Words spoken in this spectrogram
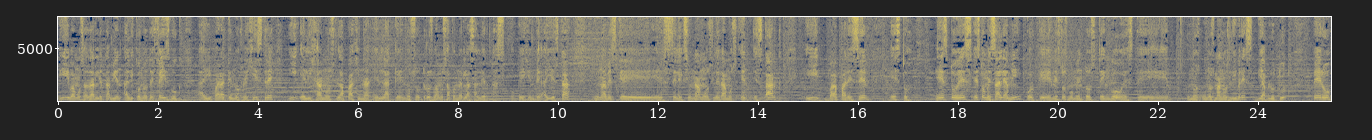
y vamos a darle también al icono de Facebook ahí para que nos registre y elijamos la página en la que nosotros vamos a poner las alertas. Ok gente, ahí está. Una vez que seleccionamos le damos en Start y va a aparecer esto esto es, esto me sale a mí porque en estos momentos tengo este unos, unos manos libres vía Bluetooth, pero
